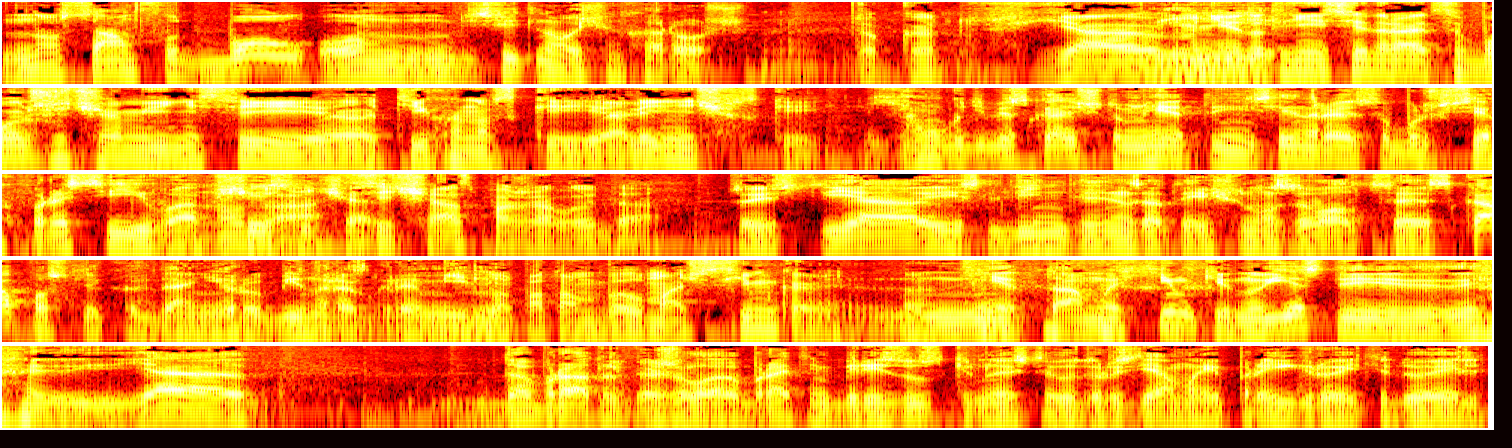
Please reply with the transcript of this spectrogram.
Но сам футбол, он действительно очень хорош. Только я, и... мне этот Енисей нравится больше, чем Енисей э, Тихоновский и Оленичевский. Я могу тебе сказать, что мне этот Енисей нравится больше всех в России вообще ну, да. сейчас. Сейчас, пожалуй, да. То есть я, если день недели назад я еще называл ЦСКА, после когда они Рубин разгромили. Но потом был матч с Химками. Нет, там и Химки. Но если я добра только желаю братьям Березутским, но если вы, друзья мои, проигрываете дуэль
